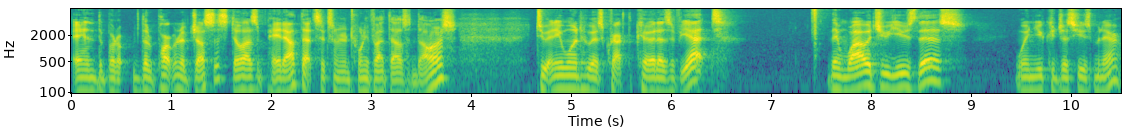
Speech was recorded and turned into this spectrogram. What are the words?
and the, the Department of Justice still hasn't paid out that $625,000 to anyone who has cracked the code as of yet, then why would you use this when you could just use Monero?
